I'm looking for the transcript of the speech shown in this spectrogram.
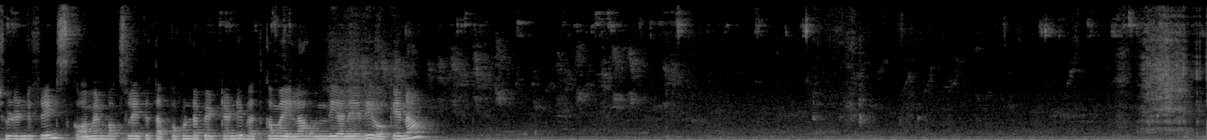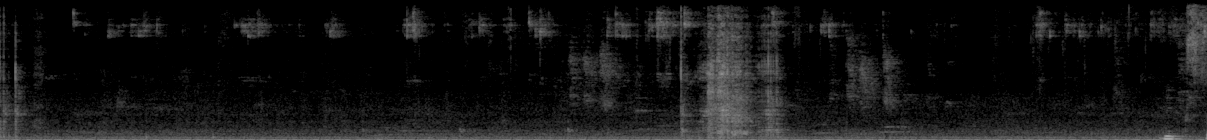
చూడండి ఫ్రెండ్స్ కామెంట్ బాక్స్లో అయితే తప్పకుండా పెట్టండి బతుకమ్మ ఎలా ఉంది అనేది ఓకేనా? నెక్స్ట్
